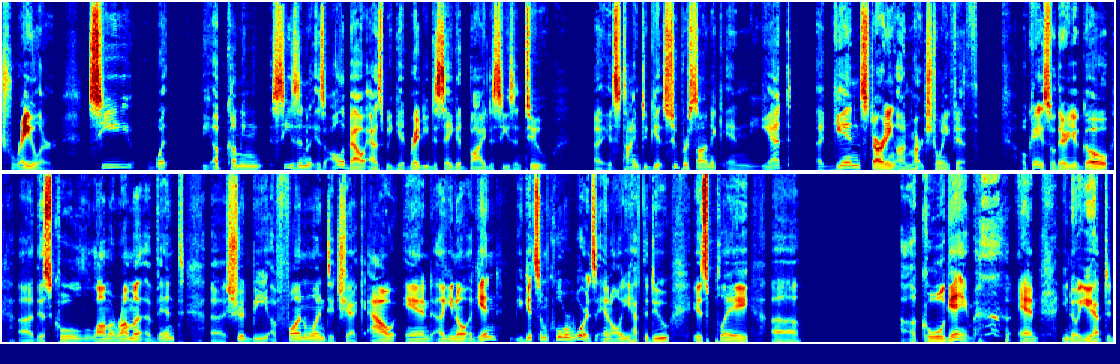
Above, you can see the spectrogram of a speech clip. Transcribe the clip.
trailer see what the upcoming season is all about as we get ready to say goodbye to season two. Uh, it's time to get supersonic and yet again starting on March 25th. Okay, so there you go. Uh, this cool Llama Rama event uh, should be a fun one to check out. And, uh, you know, again, you get some cool rewards. And all you have to do is play uh, a cool game and you know you have to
